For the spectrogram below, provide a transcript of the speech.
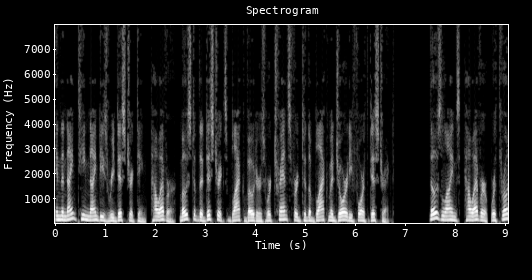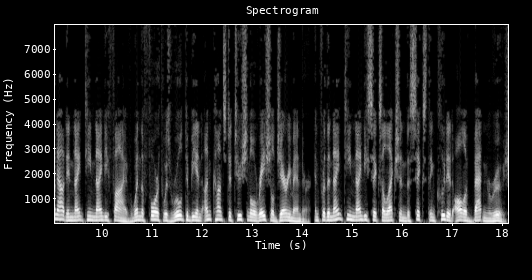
In the 1990s redistricting, however, most of the district's black voters were transferred to the black majority 4th District. Those lines, however, were thrown out in 1995 when the 4th was ruled to be an unconstitutional racial gerrymander, and for the 1996 election the 6th included all of Baton Rouge.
